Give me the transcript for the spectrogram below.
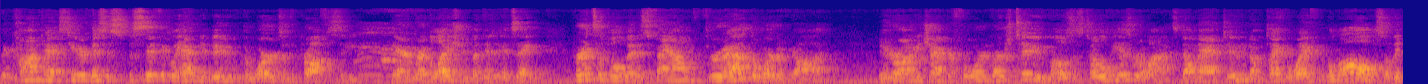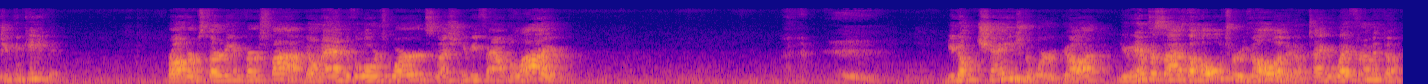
the context here, this is specifically having to do with the words of the prophecy there in Revelation. But it's a principle that is found throughout the Word of God. Deuteronomy chapter 4 and verse 2. Moses told the Israelites, don't add to and don't take away from the law so that you can keep it. Proverbs 30 and verse 5. Don't add to the Lord's words lest you be found a liar. You don't change the Word of God. You emphasize the whole truth, all of it. Don't take away from it. Don't,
